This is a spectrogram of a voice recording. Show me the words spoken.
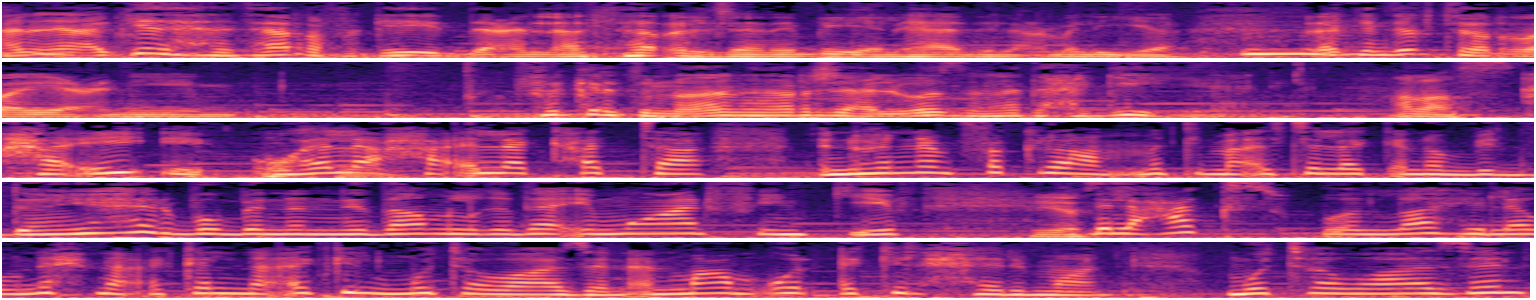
أكيد حنتعرف أكيد عن الأثار الجانبية لهذه العملية. لكن دكتور يعني فكرة إنه أنا أرجع الوزن هذا حقيقي يعني. خلاص. حقيقي. وهلا حقول لك حتى إنه هن مفكروا مثل ما قلت لك إنه بدهم يهربوا من النظام الغذائي مو عارفين كيف. Yes. بالعكس والله لو نحن أكلنا أكل متوازن أنا ما عم أقول أكل حرمان متوازن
